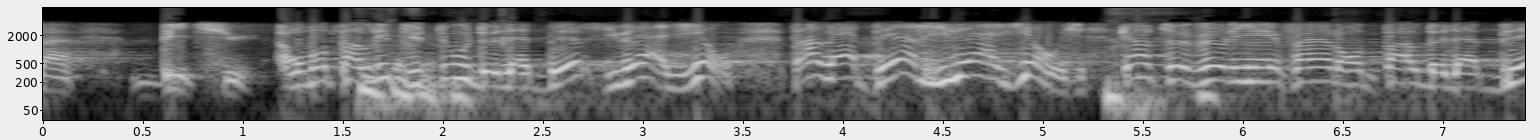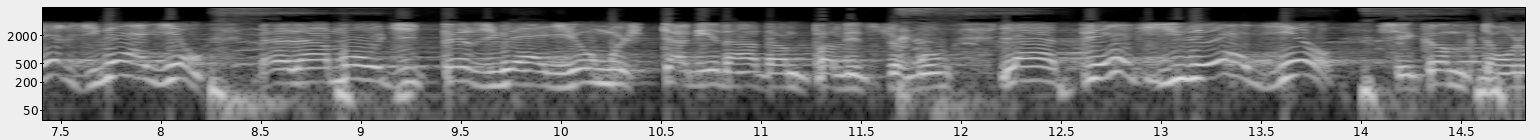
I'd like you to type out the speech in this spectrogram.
s'habitue. On va parler plutôt de la persuasion. Par la persuasion. Quand tu veux rien faire, on te parle de la persuasion. Ben, la maudite persuasion, moi, je t'en d'entendre parler de ce mot. La persuasion. C'est comme ton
